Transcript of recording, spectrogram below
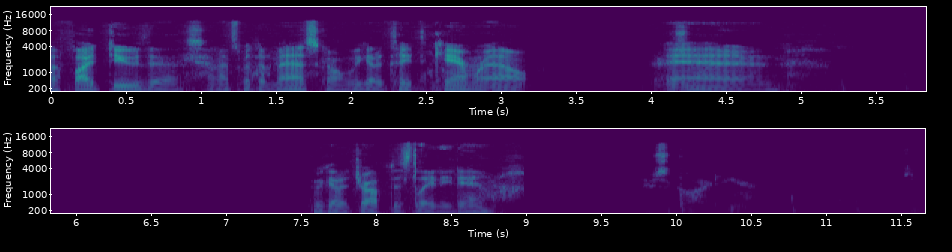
If I do this and I put the mask on, we got to take the camera out There's and we got to drop this lady down. There's a guard here. Keep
